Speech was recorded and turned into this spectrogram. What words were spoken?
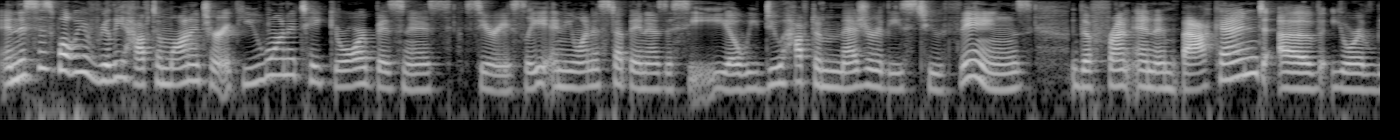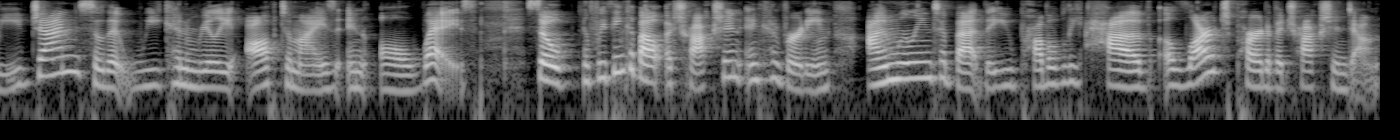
And this is what we really have to monitor. If you want to take your business seriously and you want to step in as a CEO, we do have to measure these two things, the front end and back end of your lead gen so that we can really optimize in all ways. So, if we think about attraction and converting, I'm willing to bet that you probably have a large part of attraction down.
